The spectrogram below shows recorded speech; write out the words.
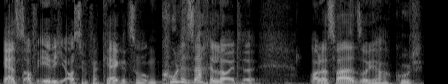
er ist auf ewig aus dem Verkehr gezogen. Coole Sache, Leute. Und das war so, ja, gut.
